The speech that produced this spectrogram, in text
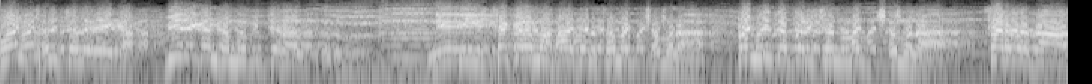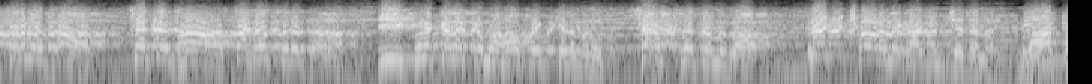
వాంఛలు చలవేగా వీరగంధము విద్యరాల్పుడు. నేను ఈ సకల మహాజన సమక్షమున పండిత పరిషన్ మధ్యమున సర్వదా సర్వథ శతథ సహస్రథ ఈ కులకలక మహాపైక్యలమును శాశ్వతముగా ప్రక్షాళన గావించదను. దాత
